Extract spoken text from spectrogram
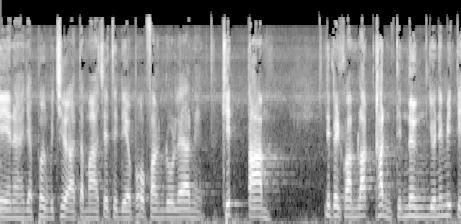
ดีๆนะอย่าเพิ่งไปเชื่ออาตมาเสียทีเดียวเพราะฟังดูแล้วเนี่ยคิดตาม นี่เป็นความรักขั้นที่หนึ่งอยู่ในมิติ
